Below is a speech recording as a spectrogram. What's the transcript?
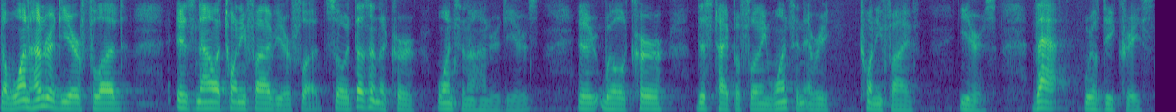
the 100 year flood is now a 25 year flood. So it doesn't occur once in 100 years. It will occur, this type of flooding, once in every 25 years. That will decrease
